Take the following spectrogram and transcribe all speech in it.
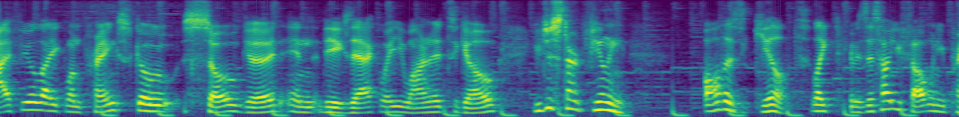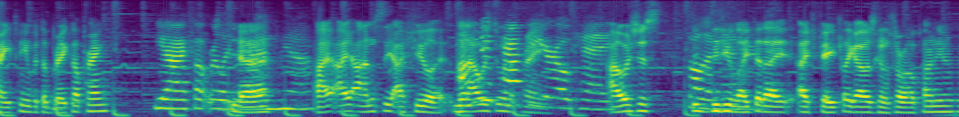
I feel like when pranks go so good in the exact way you wanted it to go, you just start feeling all this guilt. Like, is this how you felt when you pranked me with the breakup prank? Yeah, I felt really Yeah. bad. Yeah. I, I honestly, I feel it when I'm i was doing happy prank. you're okay. I was just. Did, did you like that. I, I faked like I was gonna throw up on you?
